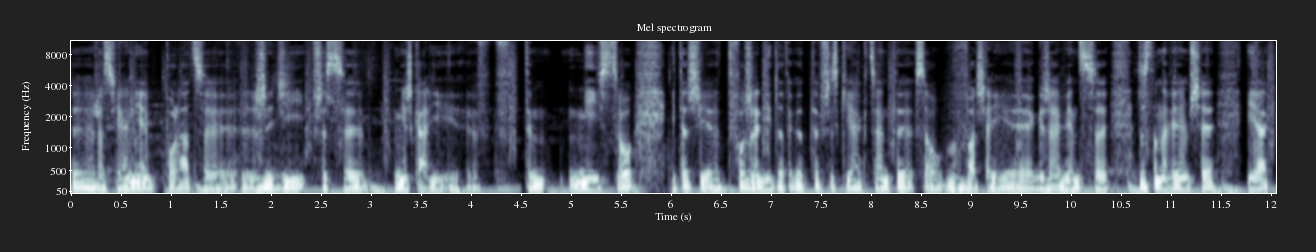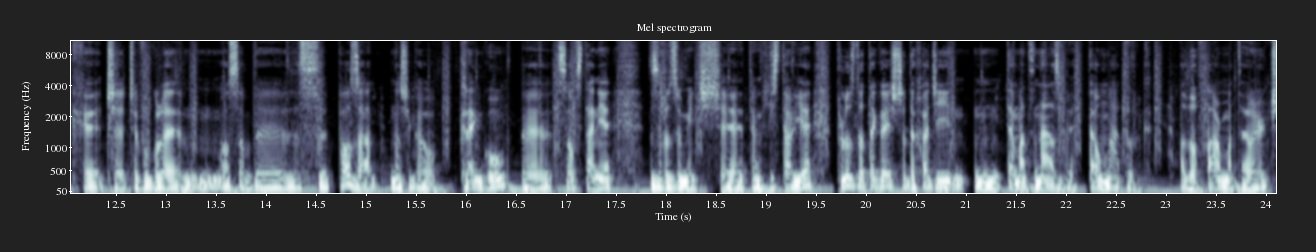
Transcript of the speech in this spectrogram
Rosjanie, Polacy, Żydzi, wszyscy mieszkali w tym miejscu i też je tworzyli. Dlatego te wszystkie akcenty są w waszej grze, więc zastanawiałem się, jak, czy, czy w ogóle osoby spoza naszego kręgu y, są w stanie zrozumieć y, tę historię. Plus do tego jeszcze dochodzi mm, temat nazwy, taumaturg albo thaumaturge,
